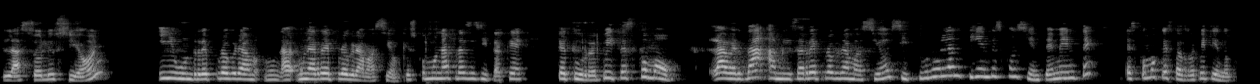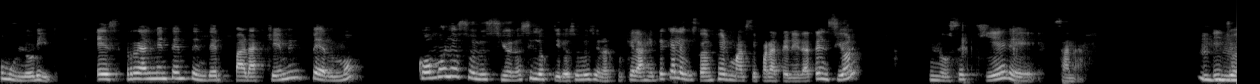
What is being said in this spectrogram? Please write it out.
la solución y un reprograma, una, una reprogramación, que es como una frasecita que, que tú repites como la verdad, a mí esa reprogramación, si tú no la entiendes conscientemente, es como que estás repitiendo como un lorito. Es realmente entender para qué me enfermo, cómo lo soluciono si lo quiero solucionar, porque la gente que le gusta enfermarse para tener atención, no se quiere sanar. Y yo,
